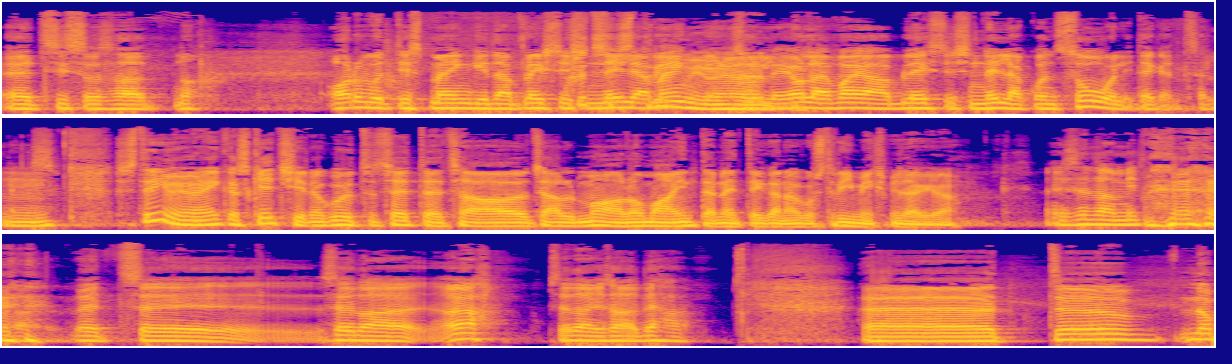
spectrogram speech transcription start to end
et siis sa saad noh, arvutist mängida Playstation nelja mänge ja sul ei ole vaja Playstation nelja konsooli tegelikult selleks. Mm.. striimimine ikka sketši, no kujutad sa ette, et sa seal maal oma internetiga nagu striimiks midagi või? seda mitte et see, seda, jah, seda ei saa teha et äh, no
